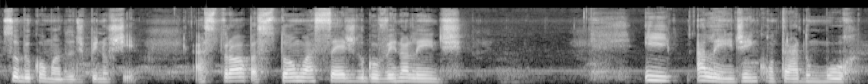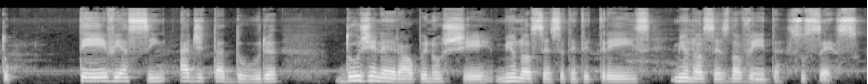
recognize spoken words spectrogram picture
sob o comando de Pinochet. As tropas tomam a sede do governo Allende e Allende é encontrado morto. Teve assim a ditadura do general Pinochet 1973-1990 sucesso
